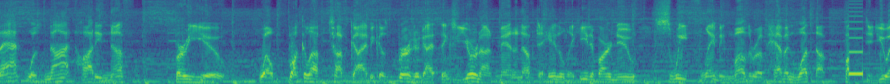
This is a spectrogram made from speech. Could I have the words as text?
that was not hot enough for you. Well, buckle up, tough guy, because Burger Guy thinks you're not man enough to handle the heat of our new, sweet, flaming mother of heaven. What the fuck did you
